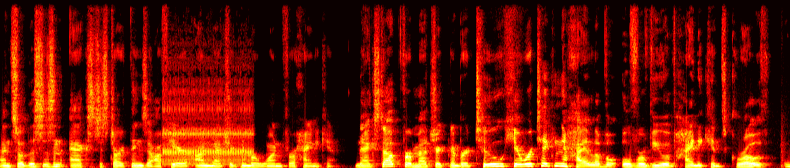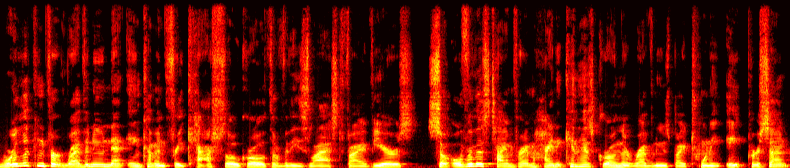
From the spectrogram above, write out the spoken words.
And so this is an X to start things off here on metric number one for Heineken. Next up for metric number two, here we're taking a high level overview of Heineken's growth. We're looking for revenue, net income, and free cash flow growth over these last five years. So over this time frame, Heineken has grown their revenues by 28%.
